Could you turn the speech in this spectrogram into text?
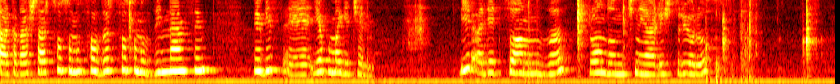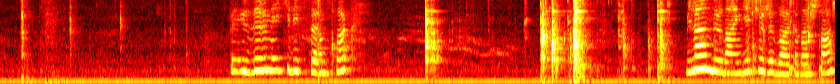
Arkadaşlar sosumuz hazır. Sosumuz dinlensin ve biz e, yapıma geçelim. Bir adet soğanımızı rondonun içine yerleştiriyoruz. Ve üzerine iki diş sarımsak. Blender'dan geçireceğiz arkadaşlar.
